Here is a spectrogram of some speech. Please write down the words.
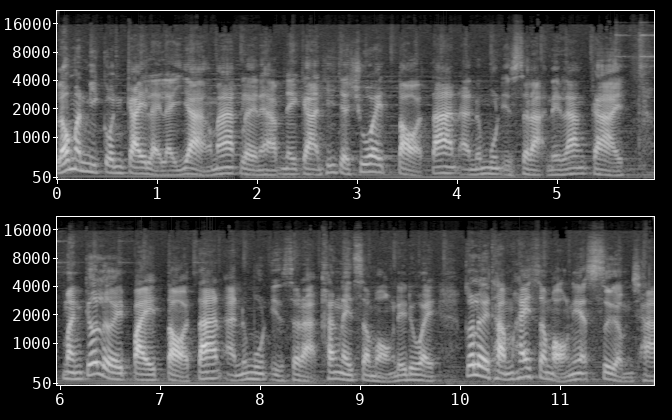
แล้วมันมีกลไกหลาย ๆ อย่างมากเลยนะครับ ในการที่จะช่วยต่อต้านอนุมูลอิสระในร่างกาย มันก็เลยไปต่อต้านอนุมูลอิสระข้างในสมองได้ด้วย ก็เลยทำให้สมองเนี่ยเสื่อมช้า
